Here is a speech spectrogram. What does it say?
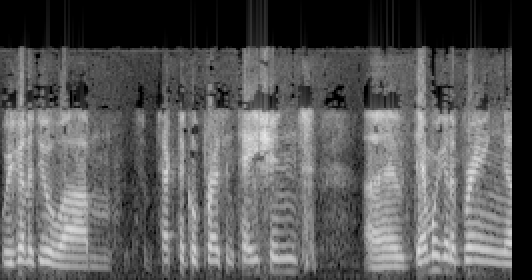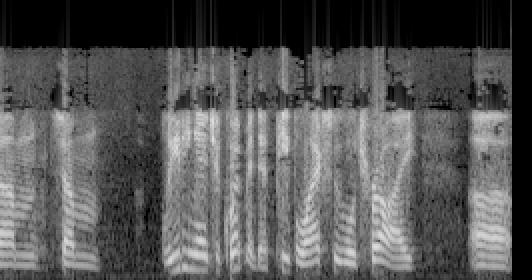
We're going to do um, some technical presentations. Uh, then we're going to bring um, some bleeding edge equipment that people actually will try uh,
